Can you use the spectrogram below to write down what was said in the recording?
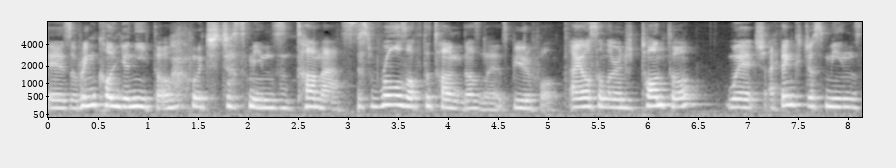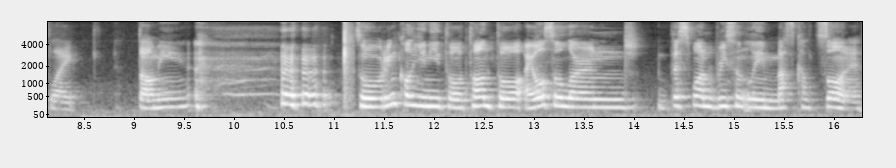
is rincoglionito, which just means dumbass. Just rolls off the tongue, doesn't it? It's beautiful. I also learned tonto, which I think just means like dummy. so rincoglionito, tonto. I also learned this one recently, mascalzone,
